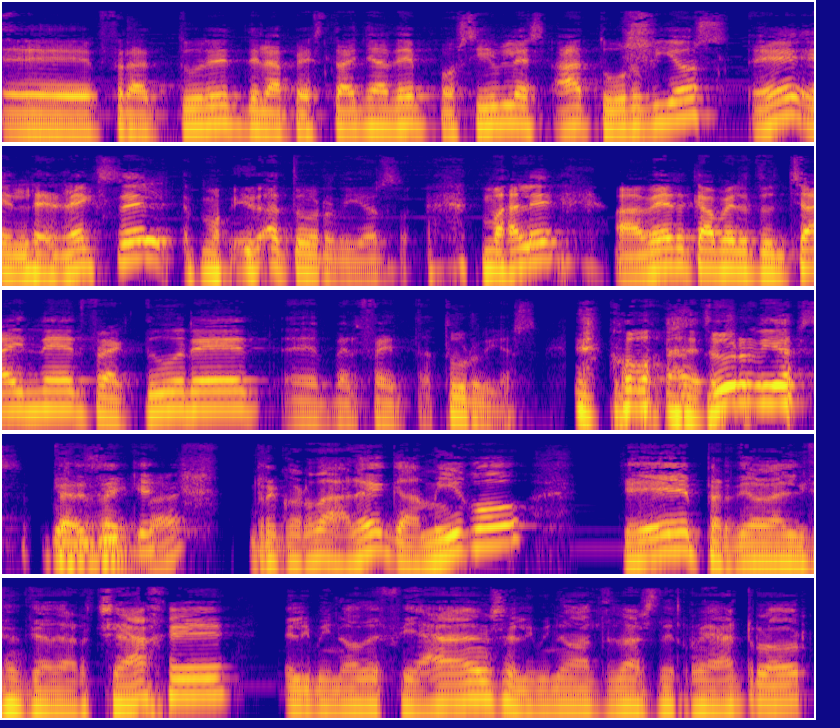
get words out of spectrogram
eh, fracturas de la pestaña de posibles a turbios, ¿eh? El, el Excel, movido a turbios. ¿Vale? A ver, Camelot Chainet, Fractured, eh, perfecto, turbios. Como turbios, Así perfecto, que ¿eh? recordar, ¿eh? Que amigo que perdió la licencia de archeaje, eliminó Defiance, eliminó Atlas de Reatror,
